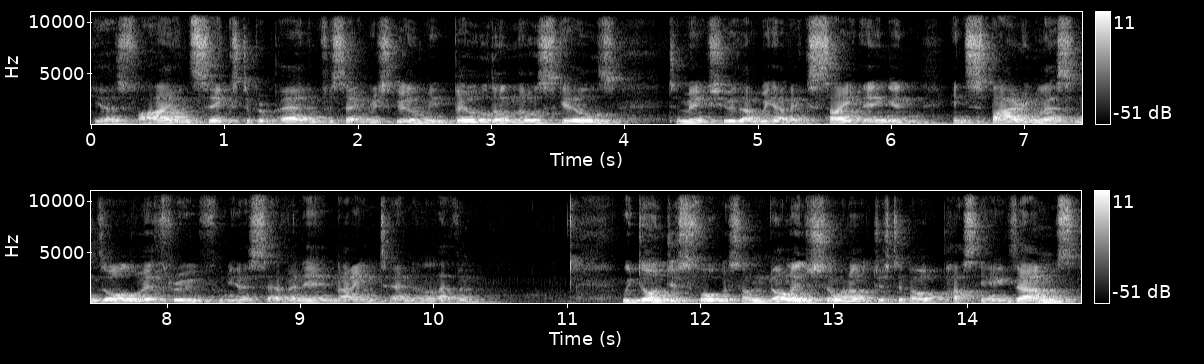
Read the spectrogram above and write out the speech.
years five and six to prepare them for secondary school. We build on those skills to make sure that we have exciting and inspiring lessons all the way through from year 7, 8, 9, 10 and 11. We don't just focus on knowledge, so we're not just about passing exams.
